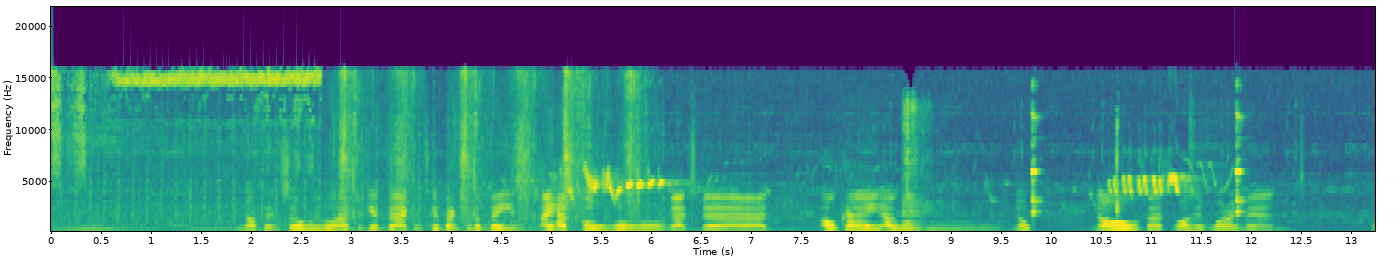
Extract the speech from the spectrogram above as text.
Mm-hmm. Nothing. So we will have to get back. Let's get back to the base. I have. Oh, oh, oh, that's bad. Okay, I will. Nope. No, that wasn't what I meant. Uh,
